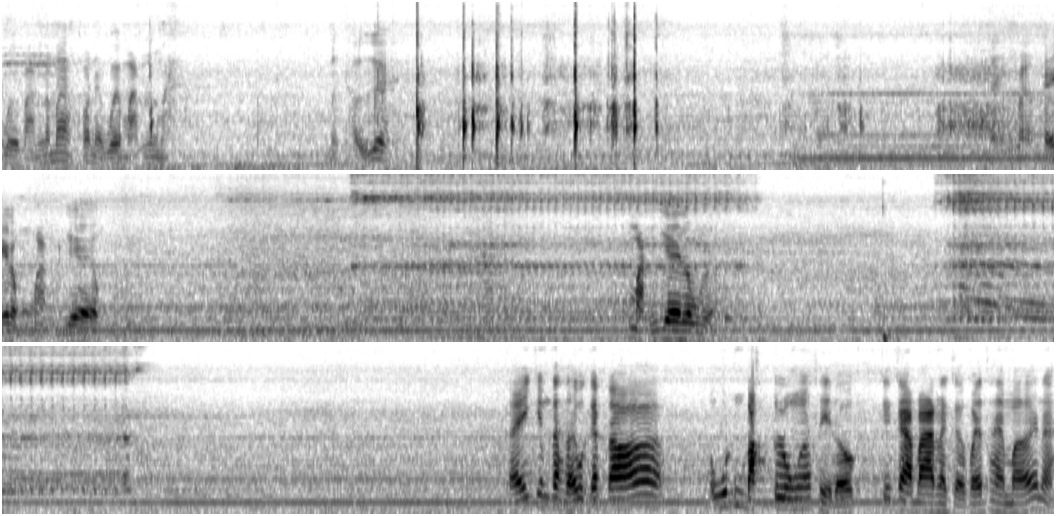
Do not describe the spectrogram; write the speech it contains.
Quay mạnh lắm á con này quay mạnh mà. Mình thử coi. Đây bạn thấy động mạnh ghê không? Mạnh ghê luôn rồi đấy chúng ta thử cách đó, nó quýnh bật luôn á thì được. Cái K3 này cần phải thay mới nè.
